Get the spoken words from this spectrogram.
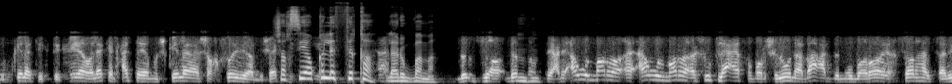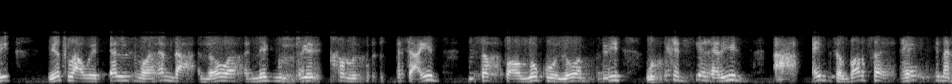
مشكلة تكتيكية ولكن حتى هي مشكلة شخصية بشكل شخصية كبير. وقلة ثقة لربما بالظبط بالظبط يعني أول مرة أول مرة أشوف لاعب في برشلونة بعد مباراة يخسرها الفريق يطلع ويتكلم ويمدح اللي هو النجم الفريق سعيد بسبب تألقه اللي هو واخد شيء غريب لعيبة البارسا هي دايما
